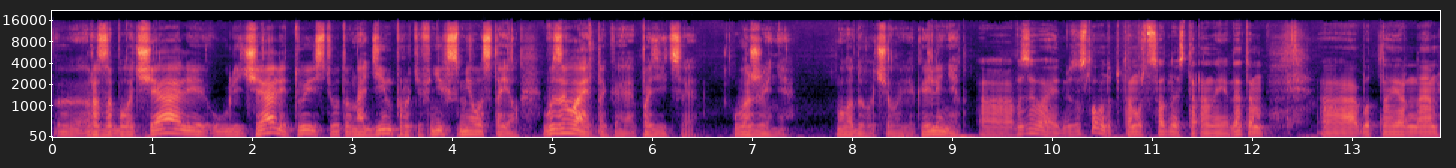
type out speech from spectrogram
э, разоблачали, уличали. То есть, вот он один против них смело стоял. Вызывает такая позиция уважения молодого человека или нет? А, вызывает, безусловно, потому что, с одной стороны, да, там, а, вот, наверное,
